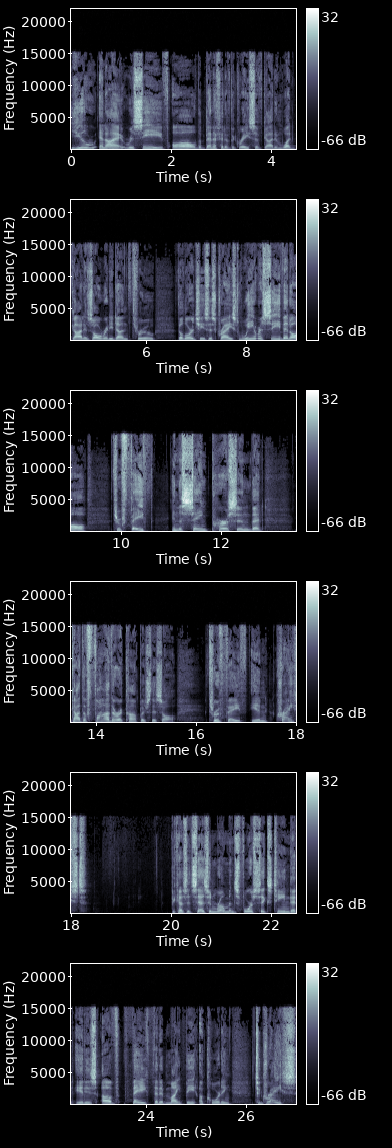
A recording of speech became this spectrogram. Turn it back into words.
you and I receive all the benefit of the grace of God and what God has already done through the Lord Jesus Christ. We receive it all through faith in the same person that God the Father accomplished this all through faith in Christ. Because it says in Romans 4:16 that it is of faith that it might be according to grace,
